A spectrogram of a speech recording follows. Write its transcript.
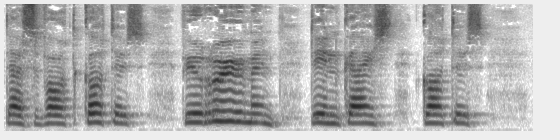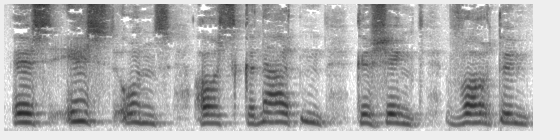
das Wort Gottes, wir rühmen den Geist Gottes. Es ist uns aus Gnaden geschenkt worden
